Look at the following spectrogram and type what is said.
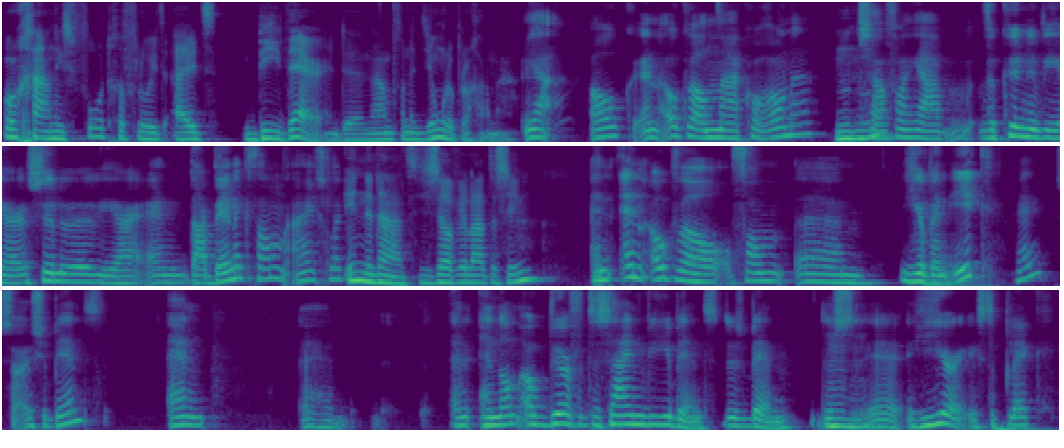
organisch voortgevloeid uit Be There, de naam van het jongerenprogramma. Ja, ook. En ook wel na corona. Mhm. Zo van, ja, we kunnen weer, zullen we weer. En daar ben ik dan eigenlijk. Inderdaad, jezelf weer laten zien. En, en ook wel van, ehm, hier ben ik, hè, zoals je bent. En, eh, en, en dan ook durven te zijn wie je bent. Dus ben. Dus Mhm. eh, hier is de plek,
